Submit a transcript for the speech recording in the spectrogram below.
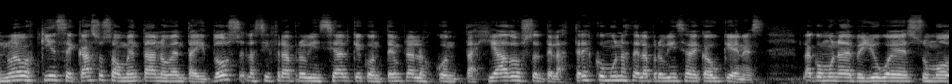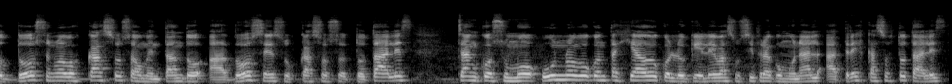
nuevos 15 casos aumenta a 92 la cifra provincial que contempla los contagiados de las tres comunas de la provincia de Cauquenes. La comuna de Peyúgue sumó dos nuevos casos, aumentando a 12 sus casos totales. Chanco sumó un nuevo contagiado, con lo que eleva su cifra comunal a tres casos totales.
